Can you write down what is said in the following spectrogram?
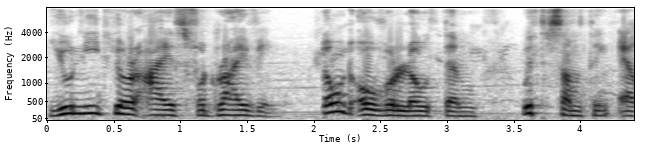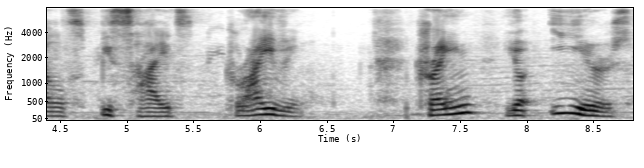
You need your eyes for driving. Don't overload them with something else besides driving. Train your ears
